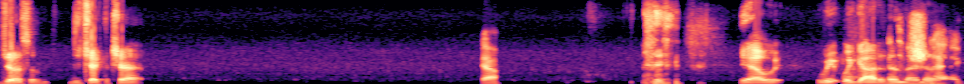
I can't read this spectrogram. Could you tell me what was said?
Joseph, did you check the chat? Yeah. yeah, we, we we got it in there now. Schlag.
